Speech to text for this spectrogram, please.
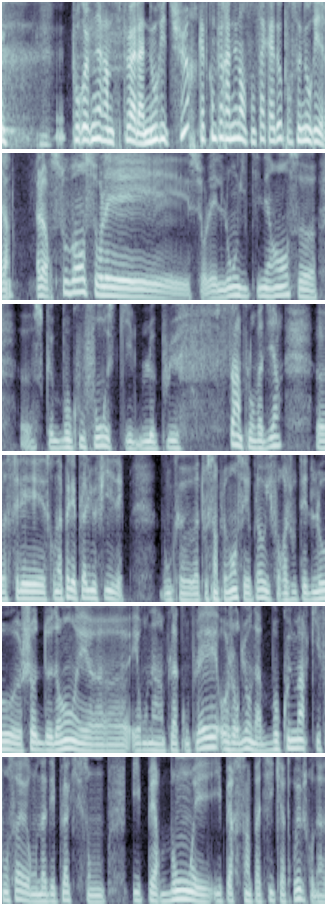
pour revenir un petit peu à la nourriture, qu'est-ce qu'on peut ramener dans son sac à dos pour se nourrir? Alors souvent sur les longues itinérances, euh, euh, ce que beaucoup font, ce qui est le plus simple, on va dire, euh, c'est ce qu'on appelle les plats. Donc bah, tout simplement, c'est les plats où il faut rajouter de l'eau chaude dedans et, et, on a un plat complet. Aujourd'hui, on a beaucoup de marques qui font ça et on a des plats qui sont hyper bons et hyper sympathiques à trouver parce qu'on a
